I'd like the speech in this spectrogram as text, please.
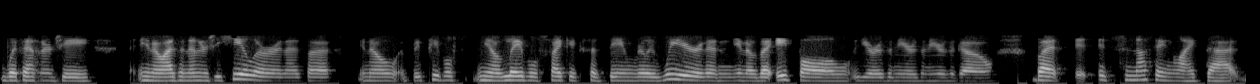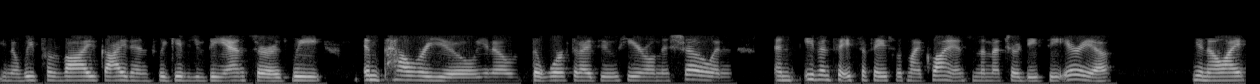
with energy you know, as an energy healer and as a, you know, people, you know, label psychics as being really weird and, you know, the eight ball years and years and years ago. But it, it's nothing like that. You know, we provide guidance. We give you the answers. We empower you, you know, the work that I do here on this show and, and even face to face with my clients in the Metro DC area you know i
